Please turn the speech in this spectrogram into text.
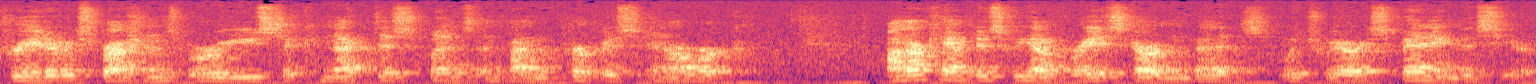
creative expressions where we use to connect disciplines and find a purpose in our work. On our campus, we have raised garden beds, which we are expanding this year.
